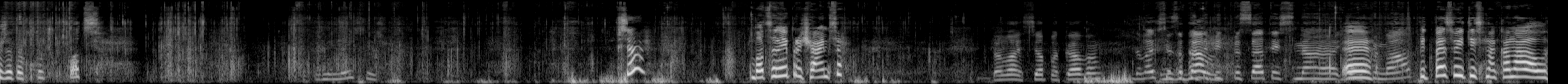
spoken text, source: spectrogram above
Я не дуже так хочу купатися. Все. Пацани, причаємося. Давай, все, пока вам. Давай Не все забудьте покажемо. підписатись на Е, його канал. Підписуйтесь на канал.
